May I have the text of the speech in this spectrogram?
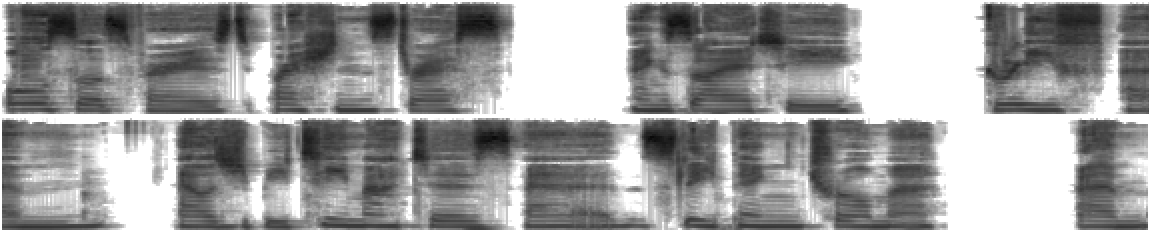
all sorts of areas, depression, stress, anxiety, grief, um, LGBT matters, uh, sleeping, trauma. Um,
